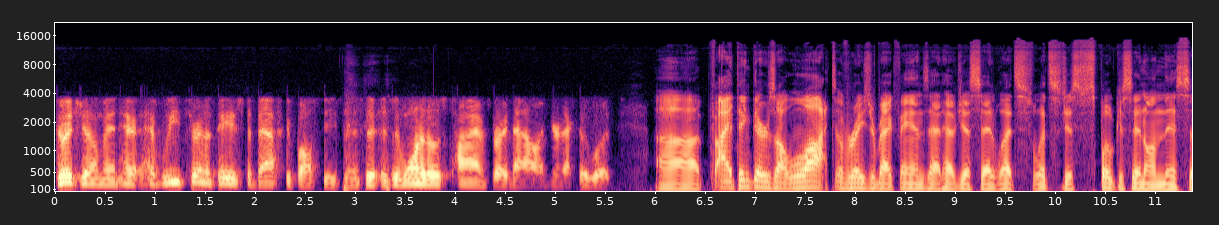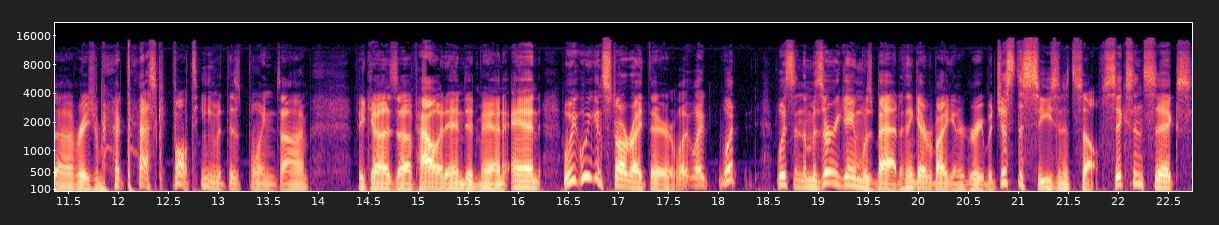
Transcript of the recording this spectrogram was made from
Good, gentlemen. Have we turned the page to basketball season? Is it, is it one of those times right now in your neck of the woods? Uh, I think there's a lot of Razorback fans that have just said, "Let's let's just focus in on this uh, Razorback basketball team at this point in time," because of how it ended, man. And we we can start right there. Like, like what? Listen, the Missouri game was bad. I think everybody can agree. But just the season itself, six and six,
